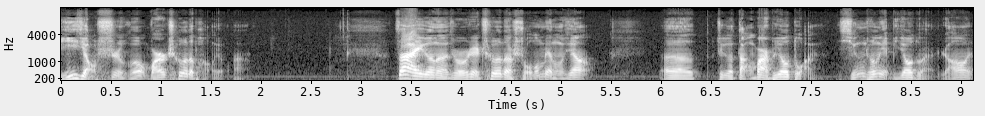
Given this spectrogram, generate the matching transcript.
比较适合玩车的朋友啊。再一个呢，就是这车的手动变速箱，呃，这个档把比较短，行程也比较短，然后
